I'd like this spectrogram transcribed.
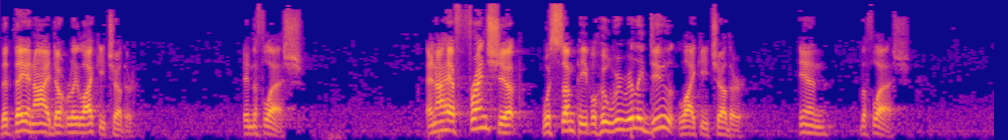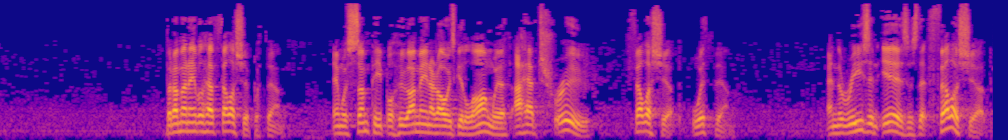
that they and I don't really like each other in the flesh. And I have friendship with some people who we really do like each other in the flesh. But I'm unable to have fellowship with them. And with some people who I may not always get along with, I have true fellowship with them. And the reason is is that fellowship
